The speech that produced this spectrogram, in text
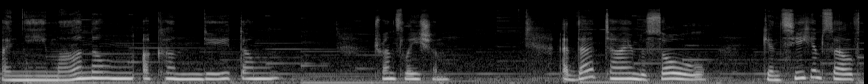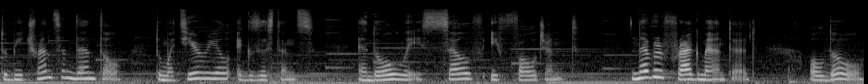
Animanam Akhanditam. Translation At that time, the soul can see himself to be transcendental to material existence and always self effulgent, never fragmented, although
